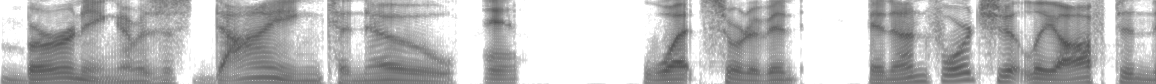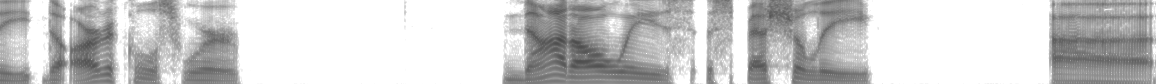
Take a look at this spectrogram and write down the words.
burning. I was just dying to know yeah. what sort of in, and unfortunately, often the the articles were not always especially uh,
